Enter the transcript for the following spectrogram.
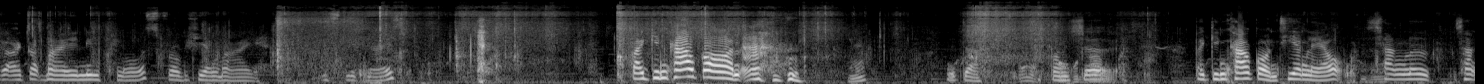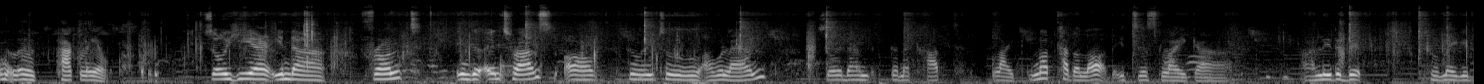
Yeah, I got my new clothes from Chiang Mai. It look nice. ไปกินข้าวก่อนอ่ะ นี่จ้ะสปอนเซอร์ ไปกินข้าวก่อนเที่ยงแล้ว ช่างเลิก ช่างเลิกพักแล้ว So here in the front, in the entrance of going to our land, so then gonna cut like not cut a lot. It's just like a, a little bit to make it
